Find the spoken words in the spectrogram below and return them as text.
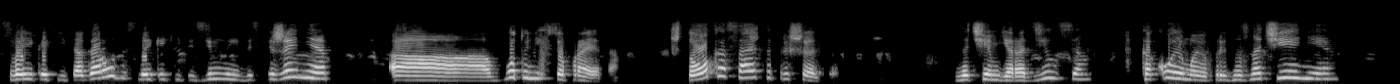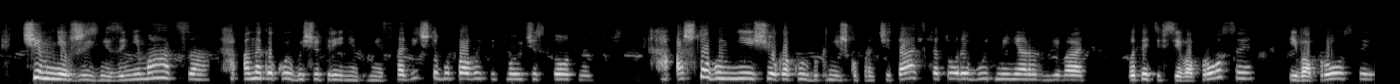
свои какие-то огороды, свои какие-то земные достижения. А, вот у них все про это. Что касается пришельцев, зачем я родился, какое мое предназначение, чем мне в жизни заниматься, а на какой бы еще тренинг мне сходить, чтобы повысить мою частотность, а чтобы мне еще какую бы книжку прочитать, которая будет меня развивать. Вот эти все вопросы и вопросы,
